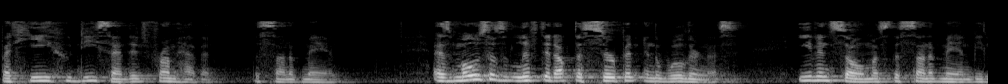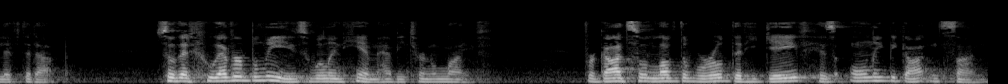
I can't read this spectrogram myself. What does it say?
but he who descended from heaven, the Son of Man. As Moses lifted up the serpent in the wilderness, even so must the Son of Man be lifted up so that whoever believes will in him have eternal life. For God so loved the world that he gave his only begotten Son,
